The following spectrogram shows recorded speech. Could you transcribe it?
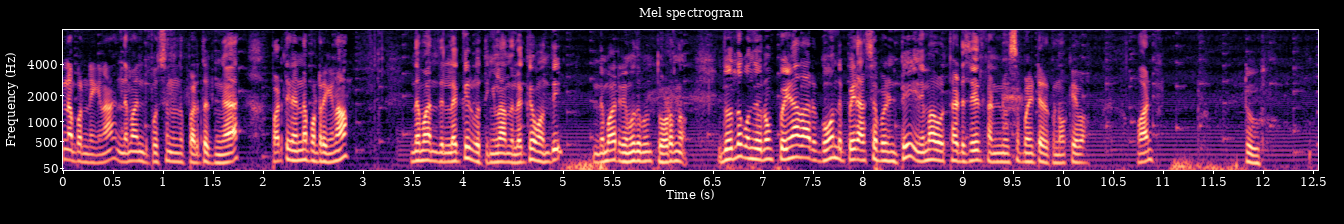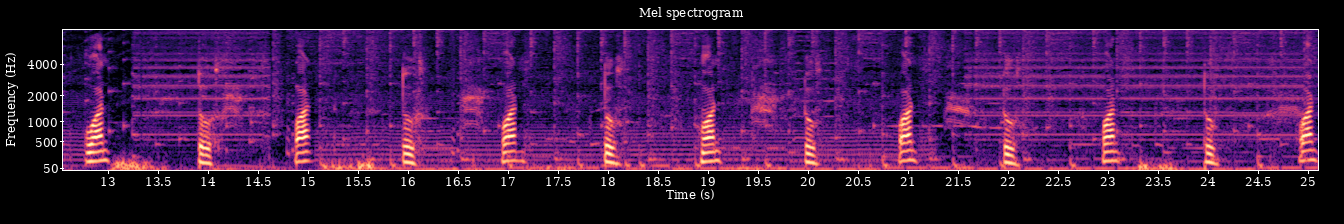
என்ன பண்ணுறீங்கன்னா இந்த மாதிரி இந்த பொசிஷன் வந்து படுத்துக்குங்க. படுத்துக்க என்ன பண்ணுறீங்கன்னா இந்த மாதிரி இந்த லெக்கு பார்த்தீங்களா அந்த லெக்கை வந்து இந்த மாதிரி நிமிடம் வந்து தொடணும். இது வந்து கொஞ்சம் ரொம்ப பெயினாக தான் இருக்கும். இந்த பெயின் அக்செப்ட் பண்ணிட்டு இந்த மாதிரி ஒரு தேர்ட்டி சைஸ் கண்டினியூஸாக பண்ணிகிட்டே இருக்கணும். ஓகேவா one two one two one two one two one two one two one two one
